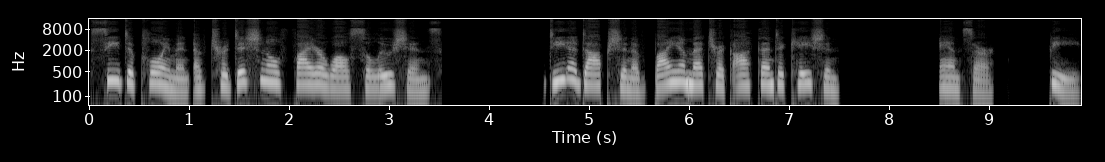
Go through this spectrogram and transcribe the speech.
C. Deployment of traditional firewall solutions. D. Adoption of biometric authentication. Answer. B.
